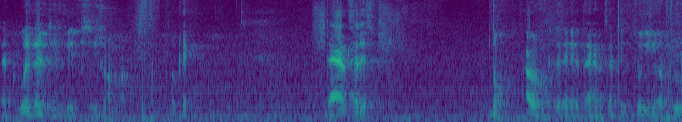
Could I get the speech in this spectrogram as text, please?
that whether it is Lipschitz or not. Okay. The answer is no. I won't say the answer. Is so you have to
